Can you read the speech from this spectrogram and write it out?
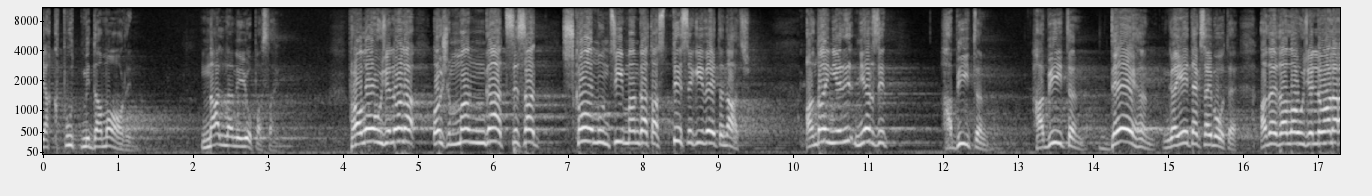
Ja këputmi damarin Nalna ne ju pastaj Pra Allahu xhele ala është ma ngat Se sa s'ka mundësi ma ngat As ti s'e ki vetën aq Andaj njerëzit Habitën Habitën Dehën nga jeta e kësaj bote Andaj tha Allahu xhele ala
